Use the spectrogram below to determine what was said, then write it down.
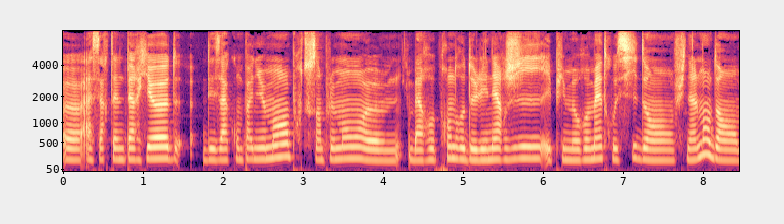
euh, à certaines périodes des accompagnements pour tout simplement bah, reprendre de l'énergie et puis me remettre aussi dans finalement dans,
